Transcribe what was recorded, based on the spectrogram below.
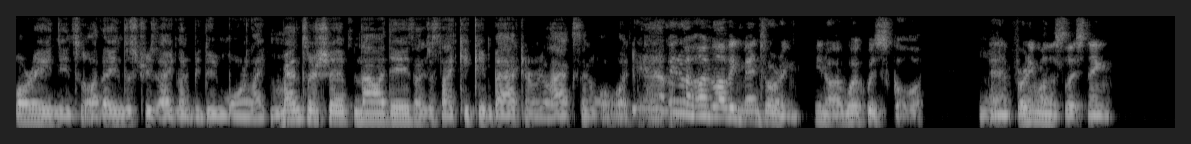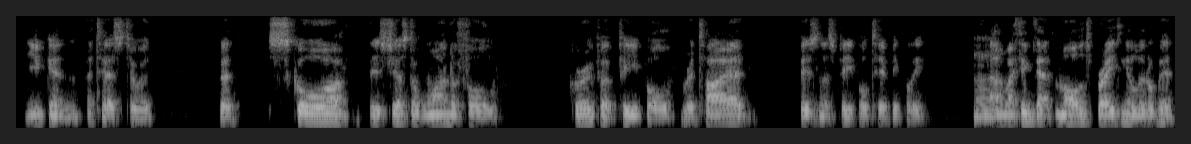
foraying into other industries are you going to be doing more like mentorship nowadays and just like kicking back and relaxing or what Yeah, I mean, gonna I'm I'm loving mentoring. You know, I work with SCORE, Mm. and for anyone that's listening, you can attest to it. But SCORE is just a wonderful group of people, retired business people typically. Mm. Um, I think that mold's breaking a little bit.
